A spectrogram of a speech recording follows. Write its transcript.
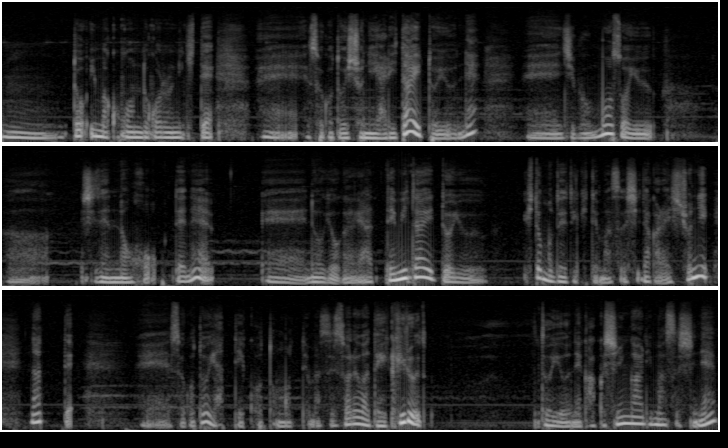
うんと今ここのところに来て、えー、そういうことを一緒にやりたいというね、えー、自分もそういう自然農法でね、えー、農業がやってみたいという人も出てきてますしだから一緒になって、えーそういうことをやっていこうと思ってます。それはできるというね確信がありますしね、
